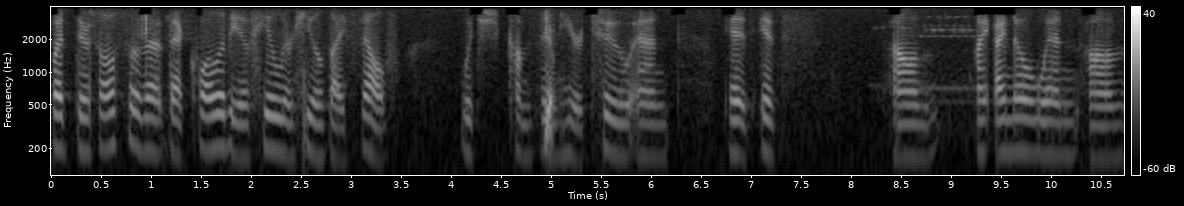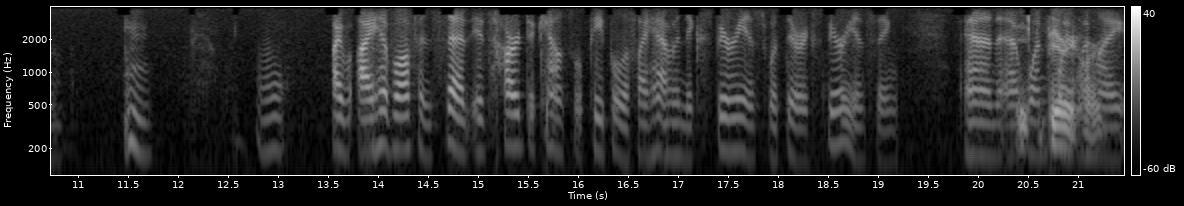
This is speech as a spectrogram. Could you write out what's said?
but there's also that that quality of healer heal thyself, which comes in Yep. here too, and it it's um I I know when um I've, I have often said it's hard to counsel people if I haven't experienced what they're experiencing. And at It's one point hard. when my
